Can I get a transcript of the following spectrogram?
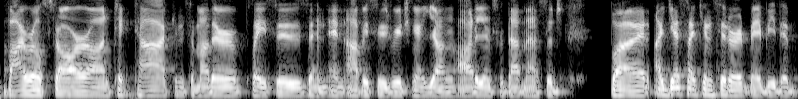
viral star on TikTok and some other places, and and obviously reaching a young audience with that message but I guess I consider it maybe the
